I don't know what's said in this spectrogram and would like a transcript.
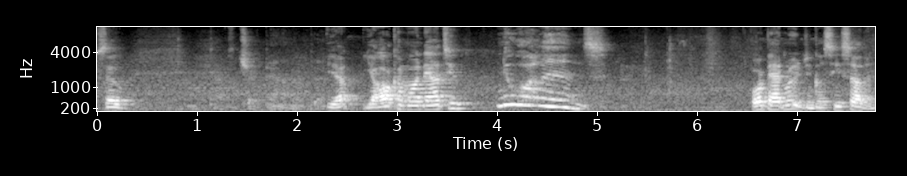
So, check out. yep, y'all come on down to New Orleans or Baton Rouge and go see Southern.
